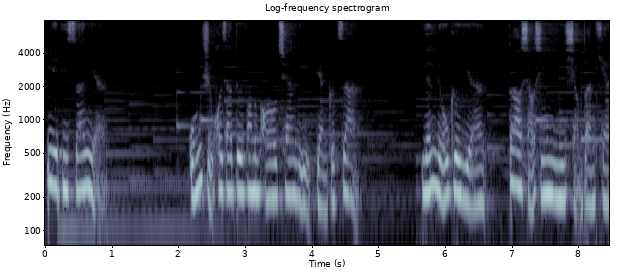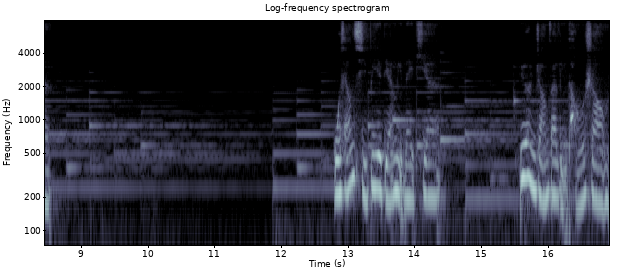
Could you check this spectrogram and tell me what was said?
毕业第三年，我们只会在对方的朋友圈里点个赞，连留个言都要小心翼翼想半天。我想起毕业典礼那天，院长在礼堂上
